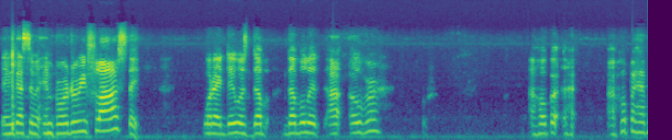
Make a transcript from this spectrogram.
Then we got some embroidery floss that what I did was double double it uh, over. I hope I, I hope I have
